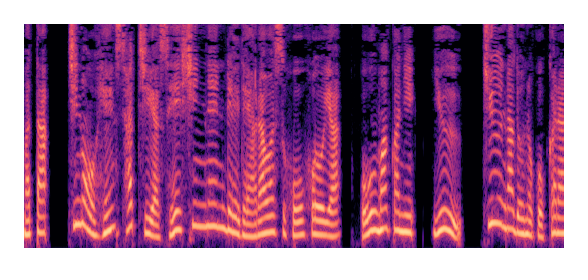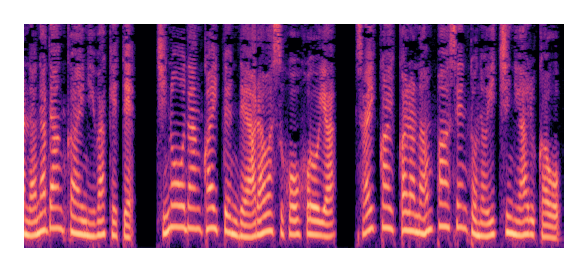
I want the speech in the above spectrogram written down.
また、知能偏差値や精神年齢で表す方法や、大まかに、U、中などの5から7段階に分けて、知能段階点で表す方法や、再開から何パーセントの位置にあるかを、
